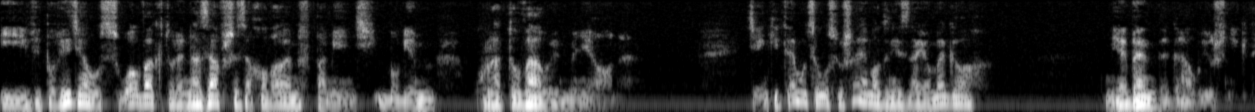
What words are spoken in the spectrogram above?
i wypowiedział słowa, które na zawsze zachowałem w pamięci, bowiem uratowały mnie one. Dzięki temu, co usłyszałem od nieznajomego, nie będę grał już nigdy.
